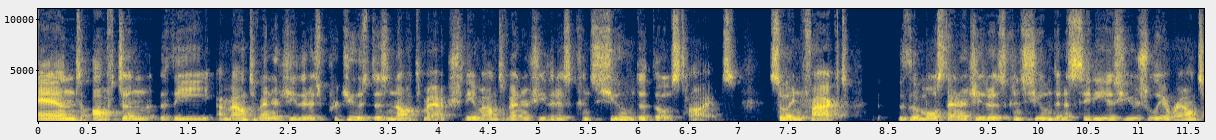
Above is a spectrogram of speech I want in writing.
And often, the amount of energy that is produced does not match the amount of energy that is consumed at those times. So in fact, the most energy that is consumed in a city is usually around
